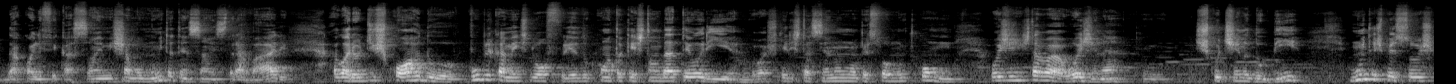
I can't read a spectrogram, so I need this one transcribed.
da qualificação e me chamou muita atenção esse trabalho. Agora, eu discordo publicamente do Alfredo quanto à questão da teoria. Eu acho que ele está sendo uma pessoa muito comum. Hoje a gente estava, hoje, né, discutindo do bi, muitas pessoas,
